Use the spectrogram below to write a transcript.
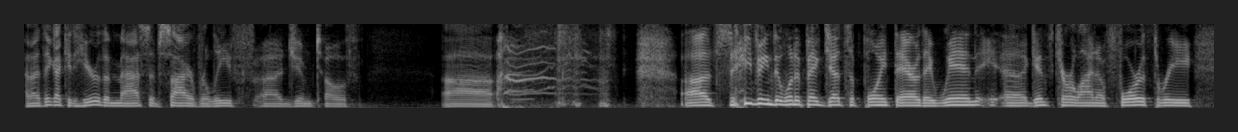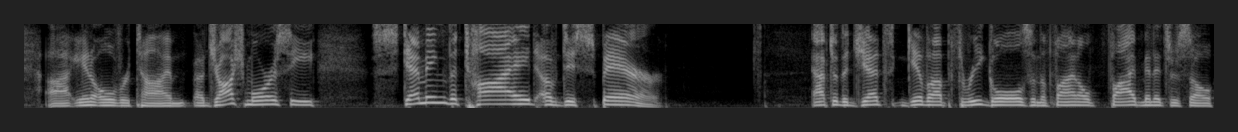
and I think I could hear the massive sigh of relief, uh, Jim Toth. Uh, uh, saving the Winnipeg Jets a point there. They win uh, against Carolina 4 3 uh, in overtime. Uh, Josh Morrissey stemming the tide of despair after the Jets give up three goals in the final five minutes or so.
